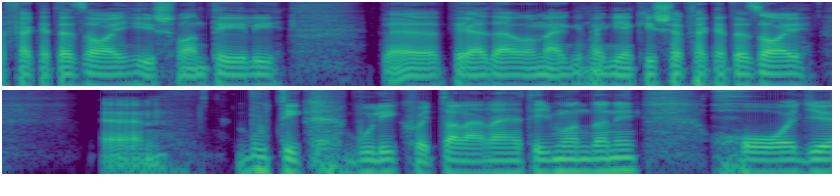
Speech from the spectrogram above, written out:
fekete zaj is van téli, például meg, meg ilyen kisebb fekete zaj butik bulik, hogy talán lehet így mondani, hogy,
